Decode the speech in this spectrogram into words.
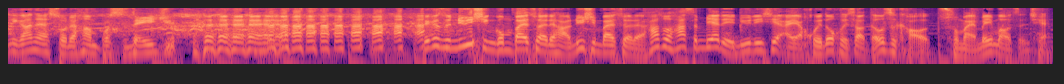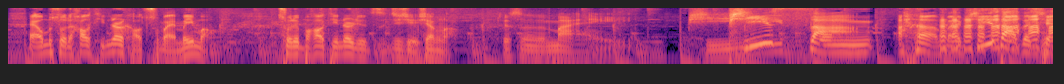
你刚才说的好像不是这一句。这个是女性给我们摆出来的哈，女性摆出来的。她说她身边的女的些，哎呀，或多或少都是靠出卖美貌挣钱。哎，我们说的好听点儿靠出卖美貌，说的不好听点儿就自己去想了。就是卖披披萨风，卖 披萨挣钱，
